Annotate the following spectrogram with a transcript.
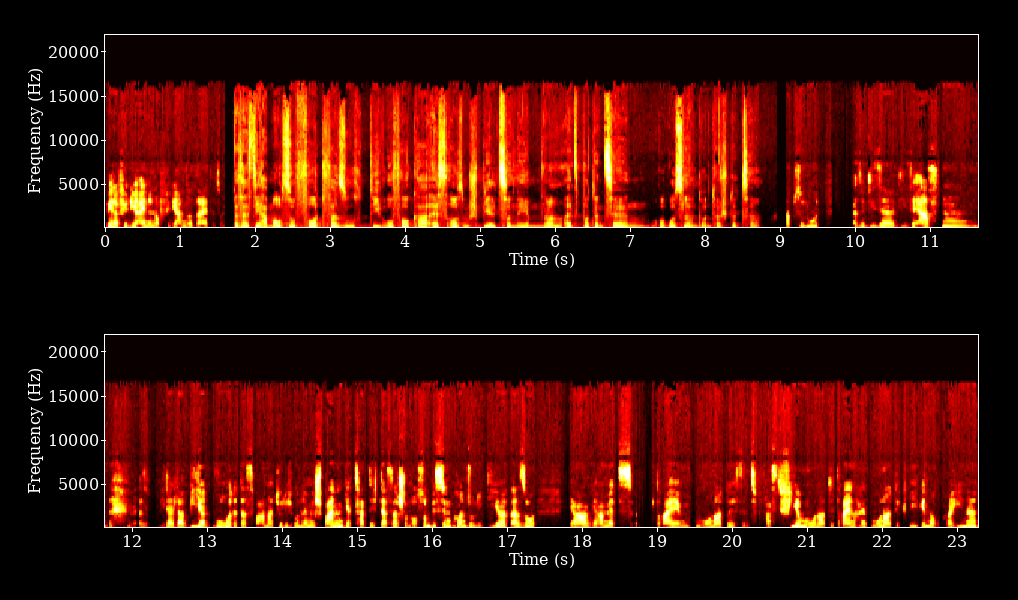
Weder für die eine noch für die andere Seite. Das heißt, die haben auch sofort versucht, die OVKS aus dem Spiel zu nehmen, ne? als potenziellen Russland-Unterstützer. Absolut. Also diese, diese ersten, also wie da laviert wurde, das war natürlich unheimlich spannend. Jetzt hat sich das ja schon auch so ein bisschen konsolidiert. Also ja, wir haben jetzt drei Monate, es sind fast vier Monate, dreieinhalb Monate Krieg in der Ukraine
